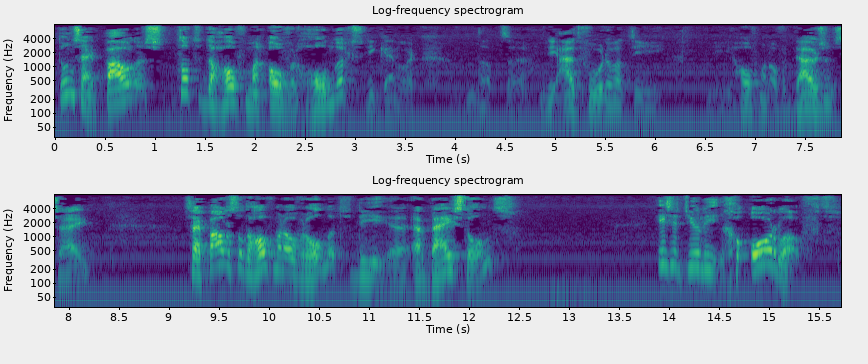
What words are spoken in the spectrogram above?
toen zei Paulus tot de hoofdman over honderd, die kennelijk dat, die uitvoerde wat die, hoofdman over duizend zei, zei Paulus tot de hoofdman over honderd, die erbij stond, is het jullie geoorloofd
